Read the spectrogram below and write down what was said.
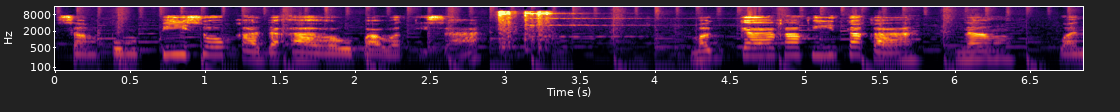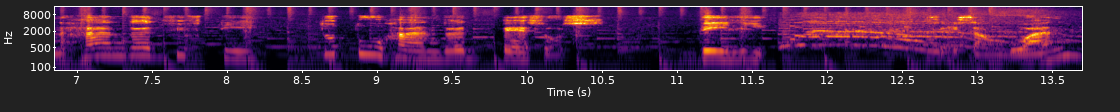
10 piso kada araw bawat isa, magkakakita ka ng 150 to 200 pesos daily. Sa isang buwan,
